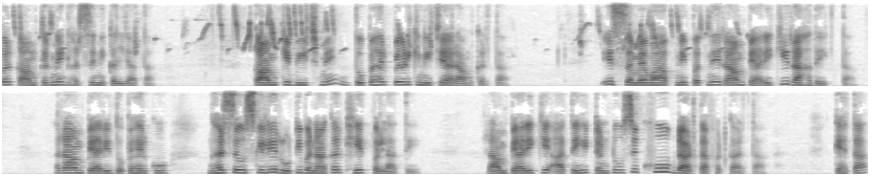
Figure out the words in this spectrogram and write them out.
पर काम करने घर से निकल जाता। काम के बीच में दोपहर पेड़ के नीचे आराम करता। इस समय वह अपनी पत्नी राम प्यारी की राह देखता। राम प्यारी दोपहर को घर से उसके लिए रोटी बनाकर खेत पर लाते। राम प्यारी के आते ही टंटू उसे खूब डांटता फटकारता। कहता,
